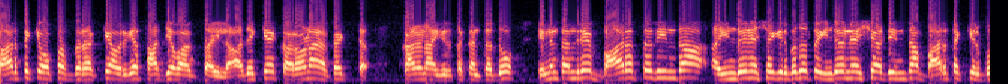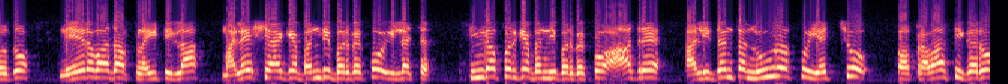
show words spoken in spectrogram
ಭಾರತಕ್ಕೆ ವಾಪಸ್ ಬರಕ್ಕೆ ಅವರಿಗೆ ಸಾಧ್ಯವಾಗ್ತಾ ಇಲ್ಲ. ಅದಕ್ಕೆ ಕರೋನಾ ಎಫೆಕ್ಟ್ ಕಾರಣ ಆಗಿರ್ತಕ್ಕಂಥದ್ದು. ಏನಂತಂದ್ರೆ ಭಾರತದಿಂದ ಇಂಡೋನೇಷ್ಯಾಗಿರ್ಬೋದು ಅಥವಾ ಇಂಡೋನೇಷ್ಯಾದಿಂದ ಭಾರತಕ್ಕಿರ್ಬೋದು ನೇರವಾದ ಫ್ಲೈಟ್ ಇಲ್ಲ. ಮಲೇಷ್ಯಾಗೆ ಬಂದು ಬರಬೇಕು, ಇಲ್ಲ ಸಿಂಗಾಪುರ್ಗೆ ಬಂದು ಬರಬೇಕು. ಆದ್ರೆ ಅಲ್ಲಿದ್ದಂತ ನೂರಕ್ಕೂ ಹೆಚ್ಚು ಪ್ರವಾಸಿಗರು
